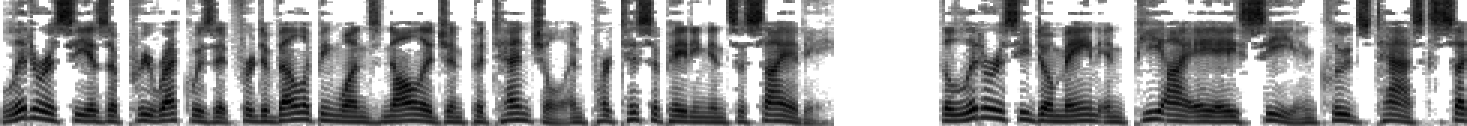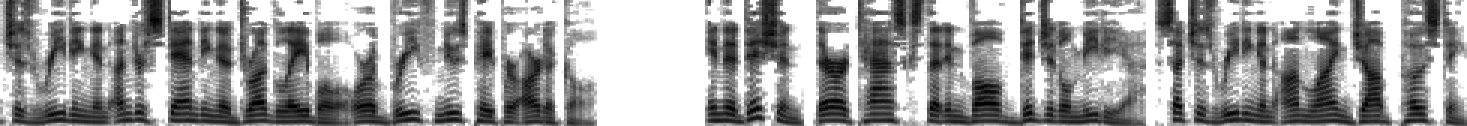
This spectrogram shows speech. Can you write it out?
Literacy is a prerequisite for developing one's knowledge and potential and participating in society. The literacy domain in PIAAC includes tasks such as reading and understanding a drug label or a brief newspaper article. In addition, there are tasks that involve digital media, such as reading an online job posting.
